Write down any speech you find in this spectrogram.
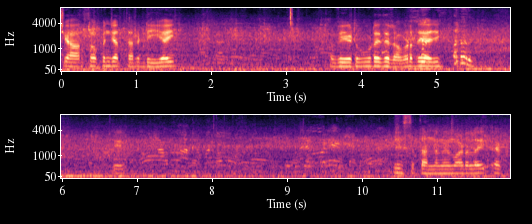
475 DI ਵੇਟ ਵੂਟ ਇਹਦੇ ਰਬੜ ਦੇ ਆ ਜੀ। ਤੇ ਇਹ 97 ਮਾਡਲ ਹੈ 1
